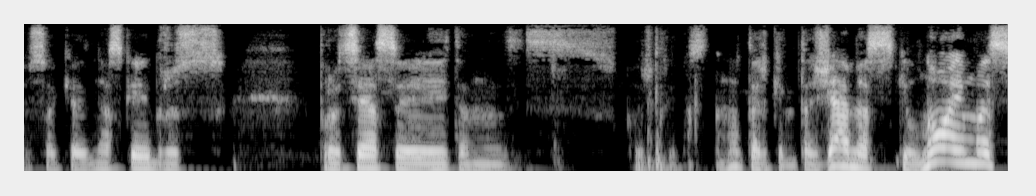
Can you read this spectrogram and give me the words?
visokie neskaidrus procesai, ten, kur, nu, tarkim, tas žemės kilnojimas,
